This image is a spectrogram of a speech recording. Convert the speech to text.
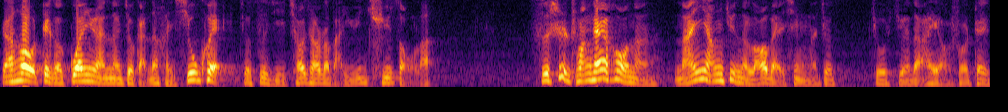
然后这个官员呢就感到很羞愧，就自己悄悄的把鱼取走了。此事传开后呢，南阳郡的老百姓呢就就觉得，哎呦，说这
